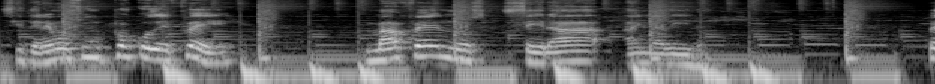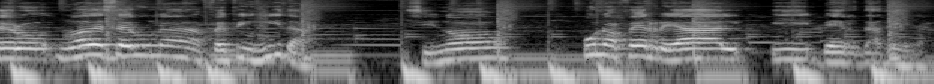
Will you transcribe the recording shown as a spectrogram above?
Si tenemos un poco de fe, más fe nos será añadida. Pero no ha de ser una fe fingida, sino una fe real y verdadera.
